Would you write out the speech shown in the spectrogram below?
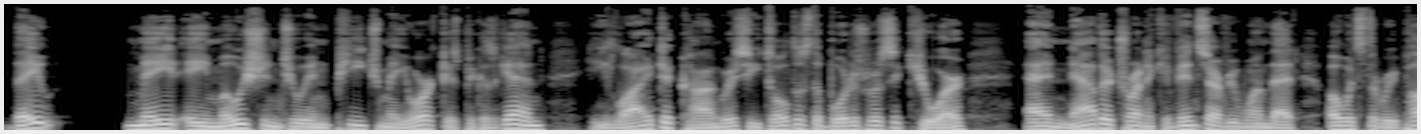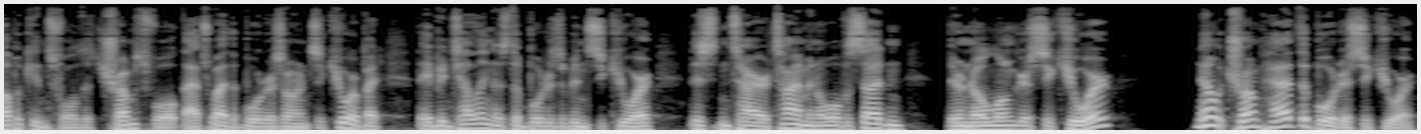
they made a motion to impeach Mayorkas because, again, he lied to Congress. He told us the borders were secure. And now they're trying to convince everyone that, oh, it's the Republicans' fault, it's Trump's fault. That's why the borders aren't secure. But they've been telling us the borders have been secure this entire time. And all of a sudden, they're no longer secure. No, Trump had the border secure.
